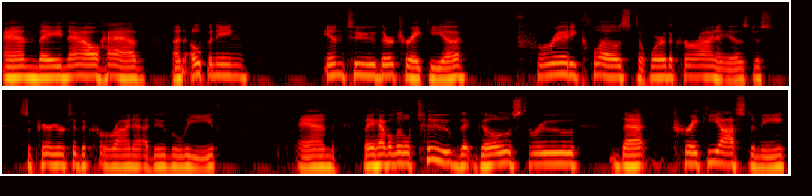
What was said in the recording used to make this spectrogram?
and they now have an opening into their trachea pretty close to where the carina is, just superior to the carina, I do believe. And they have a little tube that goes through that tracheostomy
